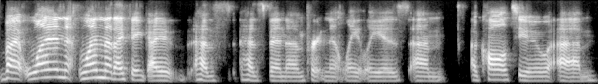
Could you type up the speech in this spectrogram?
but one one that I think I has has been um, pertinent lately is um, a call to um,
